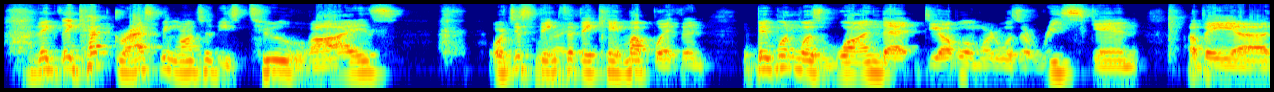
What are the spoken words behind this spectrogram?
they they kept grasping onto these two lies. Or just things Right. that they came up with, and the big one was one that Diablo Immortal was a reskin of a uh,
